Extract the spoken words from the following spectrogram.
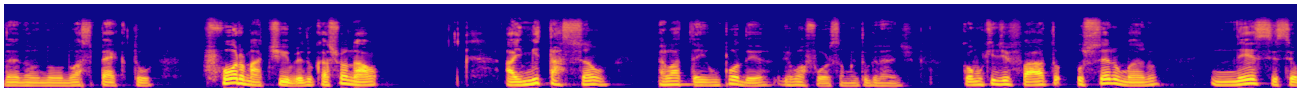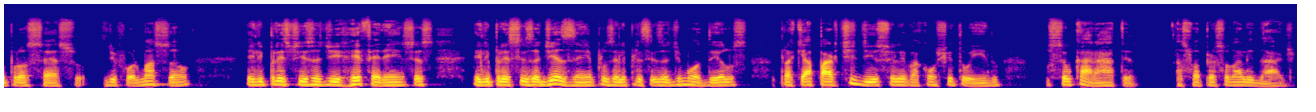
né, no, no aspecto formativo, educacional, a imitação ela tem um poder e uma força muito grande. Como que, de fato, o ser humano, nesse seu processo de formação, ele precisa de referências, ele precisa de exemplos, ele precisa de modelos, para que a partir disso ele vá constituindo o seu caráter, a sua personalidade.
